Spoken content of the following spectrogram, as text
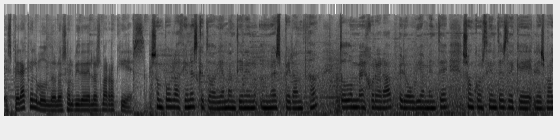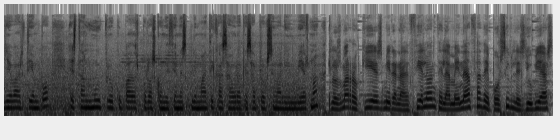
espera que el mundo no se olvide de los marroquíes. Son poblaciones que todavía mantienen una esperanza, todo mejorará, pero obviamente son conscientes de que les va a llevar tiempo, están muy preocupados por las condiciones climáticas ahora que se aproxima el invierno. Los marroquíes miran al cielo ante la amenaza de posibles lluvias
